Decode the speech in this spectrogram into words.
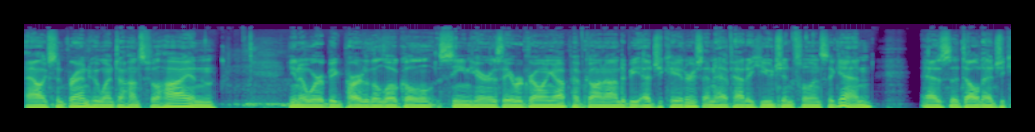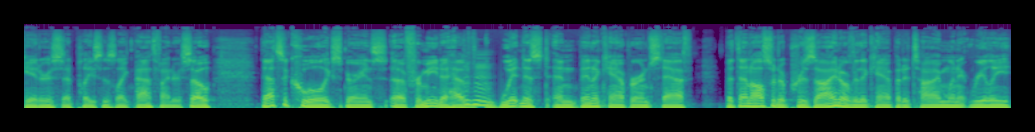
Alex and Brent, who went to Huntsville High, and you know were a big part of the local scene here as they were growing up, have gone on to be educators and have had a huge influence again as adult educators at places like Pathfinder. So that's a cool experience uh, for me to have mm-hmm. witnessed and been a camper and staff, but then also to preside over the camp at a time when it really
